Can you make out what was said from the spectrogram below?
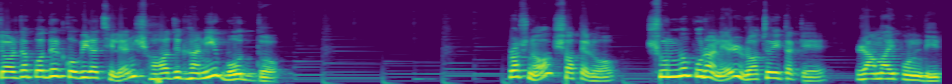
চর্যাপদের কবিরা ছিলেন সহজগানী বৌদ্ধ। প্রশ্ন সতেরো, শূন্য পুরাণের রচয়িতাকে রামাই পণ্ডিত।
